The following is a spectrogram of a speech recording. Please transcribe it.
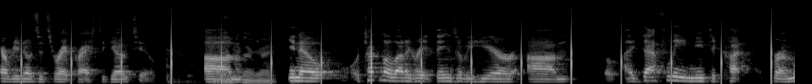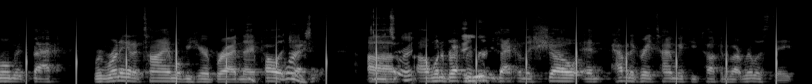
everybody knows it's the right price to go to. Um, right. You know, we're talking about a lot of great things over here. Um, I definitely need to cut for a moment back. We're running out of time over here, Brad, and I apologize. Uh, right. I want to definitely bring you back on the show and having a great time with you talking about real estate.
